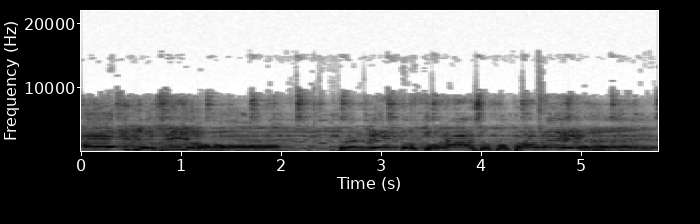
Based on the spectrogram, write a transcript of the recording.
¡Ay, Dios mío! Tremendo torazo, compadre.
